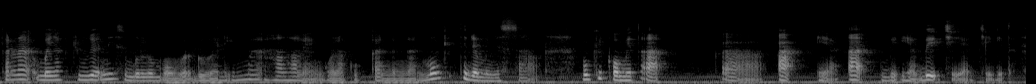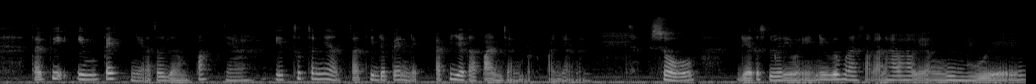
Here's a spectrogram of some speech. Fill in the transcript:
Karena banyak juga nih sebelum umur 25 hal-hal yang gue lakukan dengan mungkin tidak menyesal. Mungkin komit A uh, A ya A B ya B C ya C gitu tapi impactnya atau dampaknya itu ternyata tidak pendek tapi jangka panjang berkepanjangan. So di atas 25 ini gue merasakan hal-hal yang gue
